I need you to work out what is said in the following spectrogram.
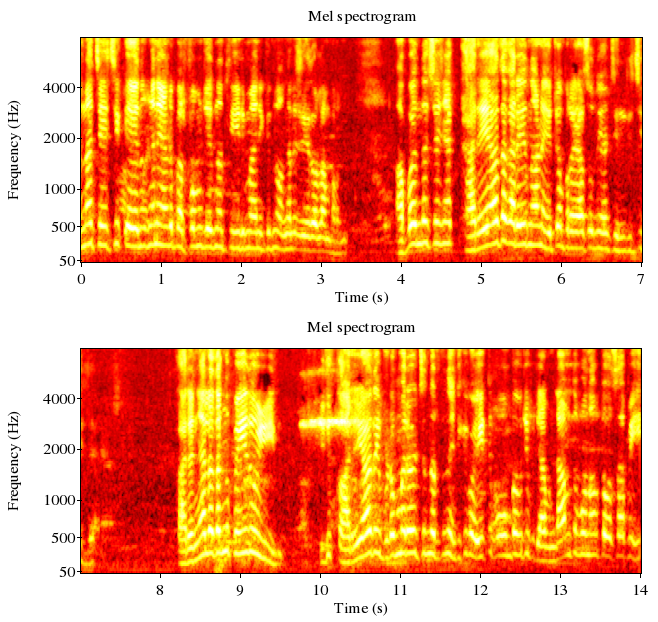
എന്നാൽ ചേച്ചി എങ്ങനെയാണ് പെർഫോം ചെയ്യുന്നത് തീരുമാനിക്കുന്നു അങ്ങനെ ചെയ്തോളാൻ പറഞ്ഞു. അപ്പോൾ എന്താ വെച്ച് കഴിഞ്ഞാൽ കരയാതെ കരയുന്നതാണ് ഏറ്റവും പ്രയാസം എന്ന് ഞാൻ ചിന്തിച്ചില്ല. കരഞ്ഞാൽ അതങ്ങ് പെയ്തൊഴിയും ഇത് കരയാതെ ഇവിടം വരെ വെച്ച് നിർത്തുന്നത് എനിക്ക് വൈകിട്ട് പോകുമ്പോൾ ഒരു രണ്ടാമത്തെ മൂന്നാമത്തെ ദിവസം ഈ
